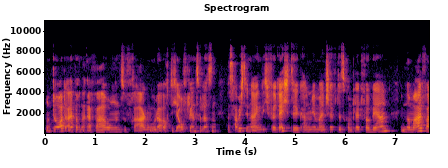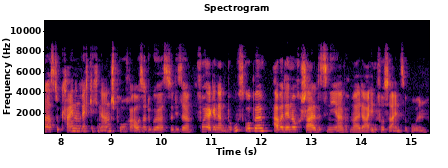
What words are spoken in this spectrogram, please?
und dort einfach nach Erfahrungen zu fragen oder auch dich aufklären zu lassen, was habe ich denn eigentlich für Rechte? Kann mir mein Chef das komplett verwehren? Im Normalfall hast du keinen rechtlichen Anspruch, außer du gehörst zu dieser vorher genannten Berufsgruppe, aber dennoch schadet es nie, einfach mal da Infos einzuholen.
